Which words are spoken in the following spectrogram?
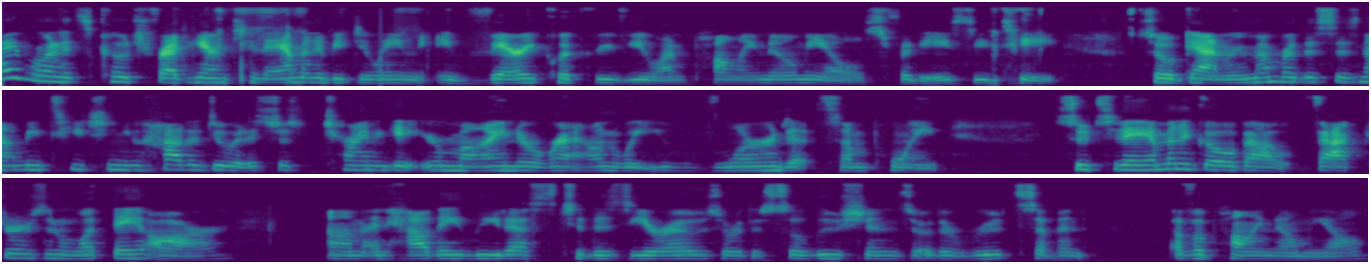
Hi everyone, it's Coach Fred here, and today I'm going to be doing a very quick review on polynomials for the ACT. So again, remember this is not me teaching you how to do it, it's just trying to get your mind around what you've learned at some point. So today I'm going to go about factors and what they are, um, and how they lead us to the zeros or the solutions or the roots of, an, of a polynomial,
